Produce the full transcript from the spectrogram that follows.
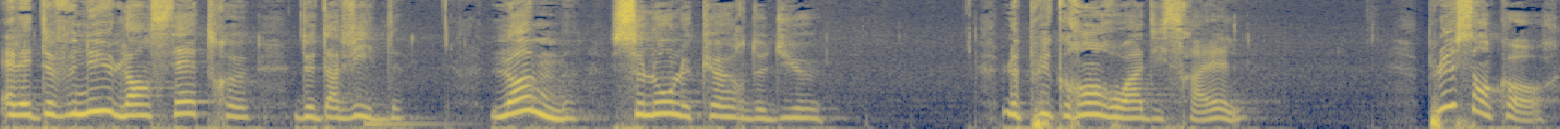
Elle est devenue l'ancêtre de David, l'homme selon le cœur de Dieu, le plus grand roi d'Israël. Plus encore,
